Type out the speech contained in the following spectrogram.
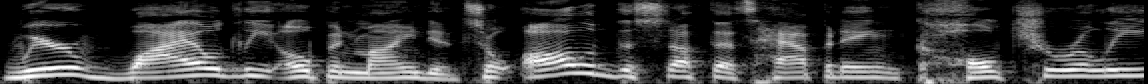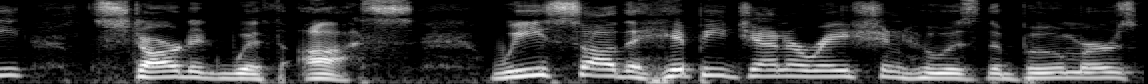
we're wildly open minded. So, all of the stuff that's happening culturally started with us. We saw the hippie generation, who is the boomers,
